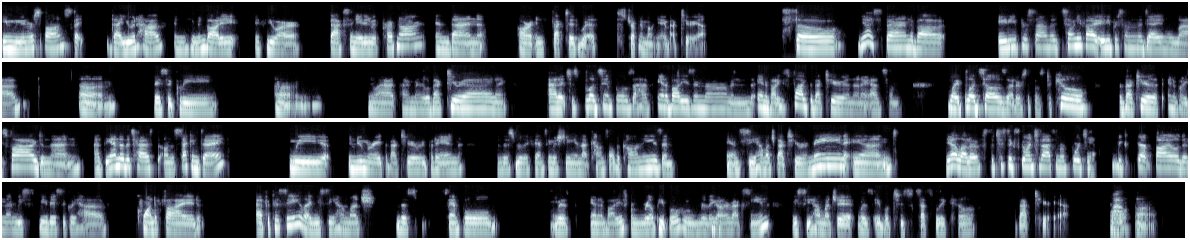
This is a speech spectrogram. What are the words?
immune response that, that you would have in the human body if you are vaccinated with Prevnar and then are infected with strep pneumoniae bacteria. So, yeah, I spend about 80% of the 75, 80% of the day in the lab. Um, basically um, you know, I, I have my little bacteria and I add it to blood samples that have antibodies in them, and the antibodies flag the bacteria, and then I add some white blood cells that are supposed to kill the bacteria that the antibodies flagged. And then at the end of the test, on the second day, we enumerate the bacteria. We put it in this really fancy machine that counts all the colonies and and see how much bacteria remain. And yeah, a lot of statistics go into that. Some reports yeah we get filed and then we we basically have quantified efficacy like we see how much this sample with antibodies from real people who really mm-hmm. got our vaccine we see how much it was able to successfully kill bacteria wow uh,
